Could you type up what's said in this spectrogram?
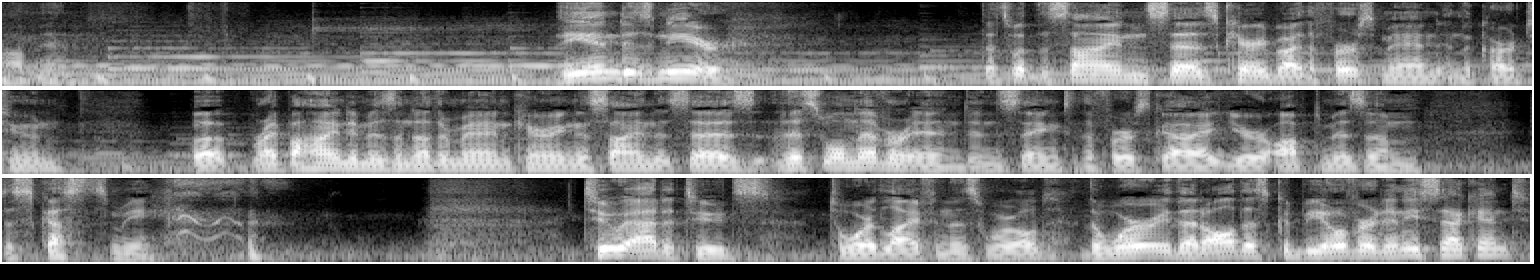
Amen. The end is near. That's what the sign says carried by the first man in the cartoon. But right behind him is another man carrying a sign that says, This will never end, and saying to the first guy, Your optimism disgusts me. Two attitudes toward life in this world the worry that all this could be over at any second,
